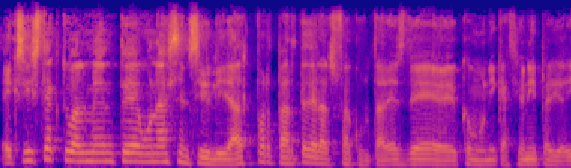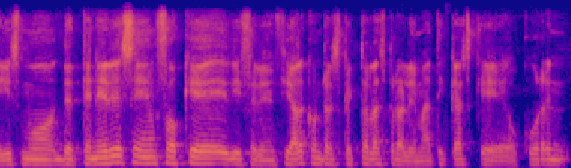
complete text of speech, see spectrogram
¿Existe actualmente una sensibilidad por parte de las facultades de comunicación y periodismo de tener ese enfoque diferencial con respecto a las problemáticas que ocurren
